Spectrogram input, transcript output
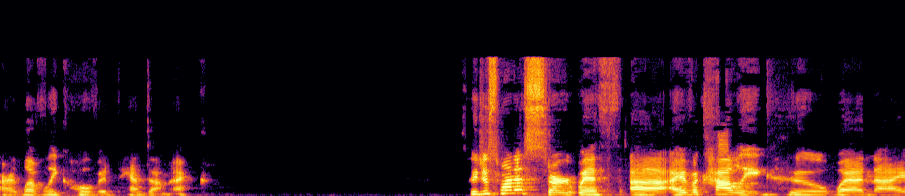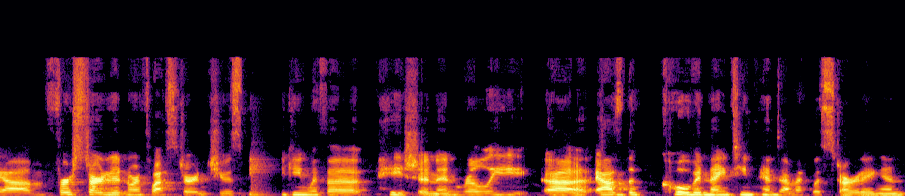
our lovely COVID pandemic. So I just want to start with, uh, I have a colleague who, when I um, first started at Northwestern, she was speaking with a patient and really, uh, as the COVID-19 pandemic was starting and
